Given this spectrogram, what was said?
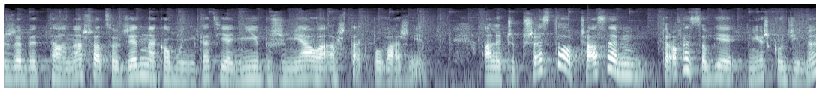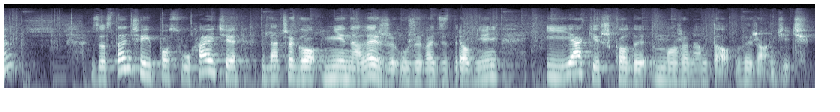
żeby ta nasza codzienna komunikacja nie brzmiała aż tak poważnie. Ale czy przez to czasem trochę sobie nie szkodzimy? Zostańcie i posłuchajcie, dlaczego nie należy używać zdrobnień i jakie szkody może nam to wyrządzić.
